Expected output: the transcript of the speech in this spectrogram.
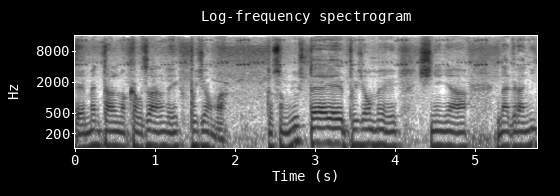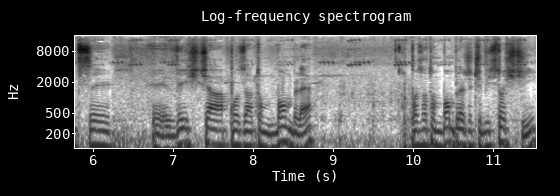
e, mentalno-kauzalnych poziomach. To są już te poziomy śnienia na granicy e, wyjścia poza tą bąblę, poza tą bąblę rzeczywistości,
